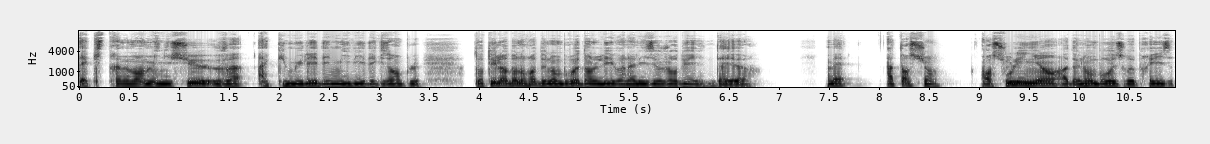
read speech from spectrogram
extrêmement minutieux, va accumuler des milliers d'exemples dont il en donnera de nombreux dans le livre analysé aujourd'hui, d'ailleurs. Mais attention, en soulignant à de nombreuses reprises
